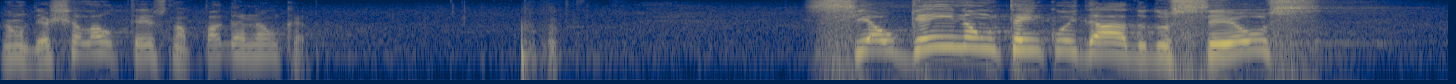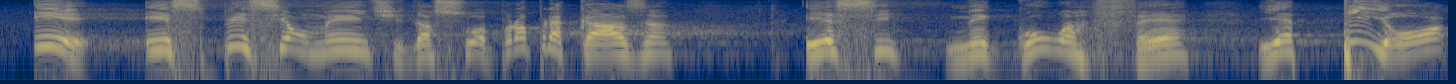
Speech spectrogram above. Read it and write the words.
Não, deixa lá o texto, não apaga não, cara. Se alguém não tem cuidado dos seus, e especialmente da sua própria casa, esse negou a fé e é pior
